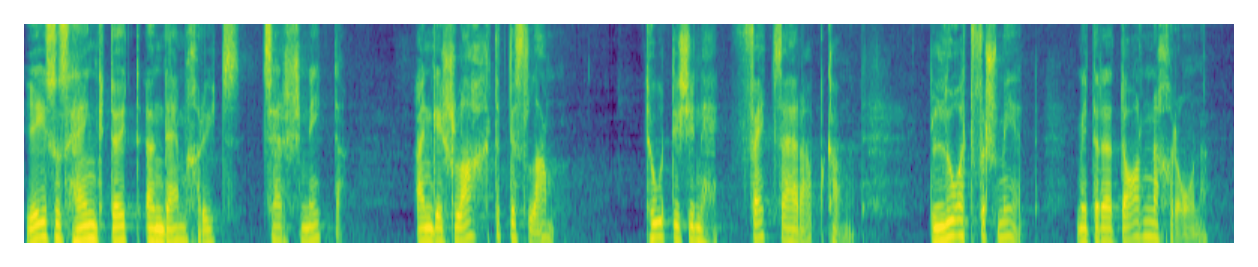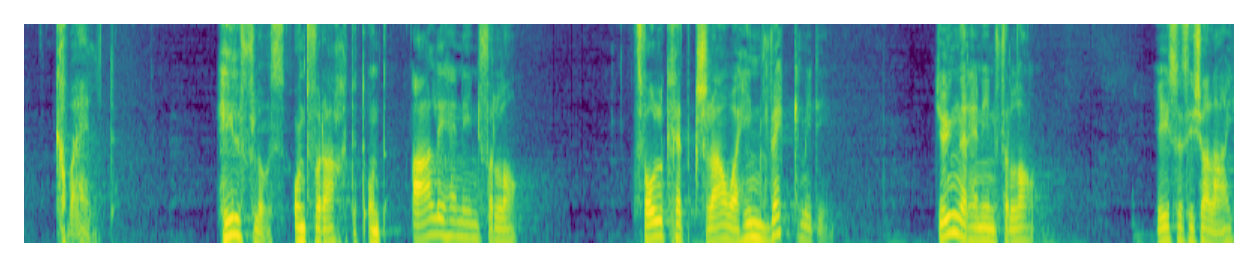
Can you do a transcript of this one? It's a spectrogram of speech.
Jesus hängt dort an dem Kreuz, zerschnitten. Ein geschlachtetes Lamm. Tut ist in Fetzen herabgehangen. Blut verschmiert mit einer Dornenkrone, quält, hilflos und verachtet und alle haben ihn verloren. Das Volk hat geschrauen, hinweg mit ihm. Die Jünger haben ihn verloren. Jesus ist allein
